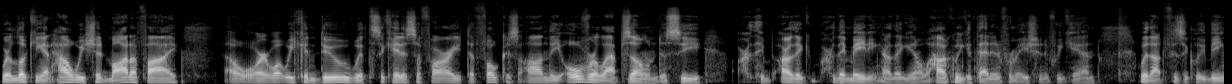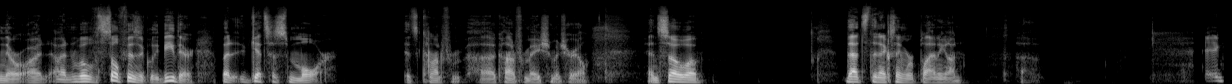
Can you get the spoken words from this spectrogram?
we're looking at how we should modify uh, or what we can do with Cicada Safari to focus on the overlap zone to see are they are they are they mating? Are they you know how can we get that information if we can without physically being there? And we'll still physically be there, but it gets us more. It's confirm, uh, confirmation material, and so uh, that's the next thing we're planning on. and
